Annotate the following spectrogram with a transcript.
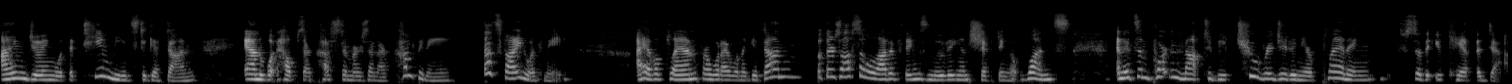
I'm doing what the team needs to get done and what helps our customers and our company, that's fine with me. I have a plan for what I want to get done, but there's also a lot of things moving and shifting at once. And it's important not to be too rigid in your planning so that you can't adapt.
